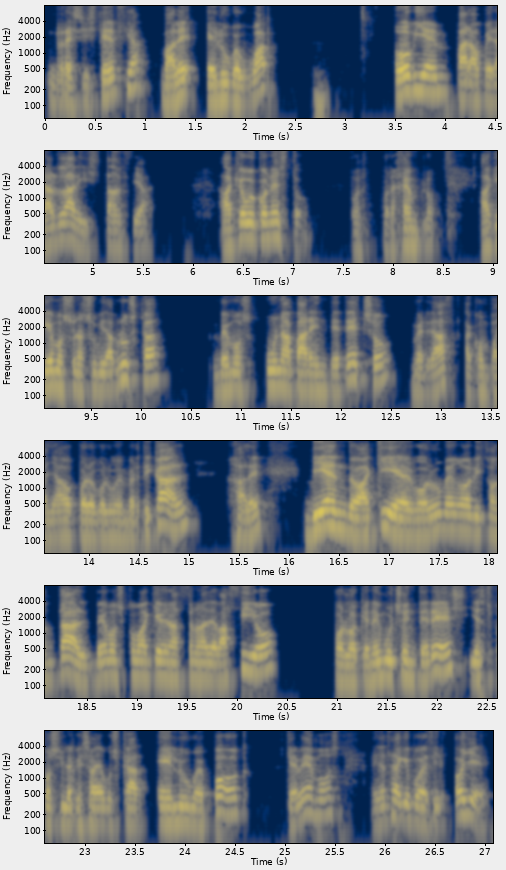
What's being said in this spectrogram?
resistencia, ¿vale? El VWAP, o bien para operar la distancia. ¿A qué voy con esto? Pues, por ejemplo, aquí vemos una subida brusca, vemos un aparente techo, ¿verdad? Acompañado por el volumen vertical, ¿vale? Viendo aquí el volumen horizontal, vemos como aquí hay una zona de vacío, por lo que no hay mucho interés y es posible que se vaya a buscar el VPOC que vemos. Entonces aquí puedo decir, oye,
